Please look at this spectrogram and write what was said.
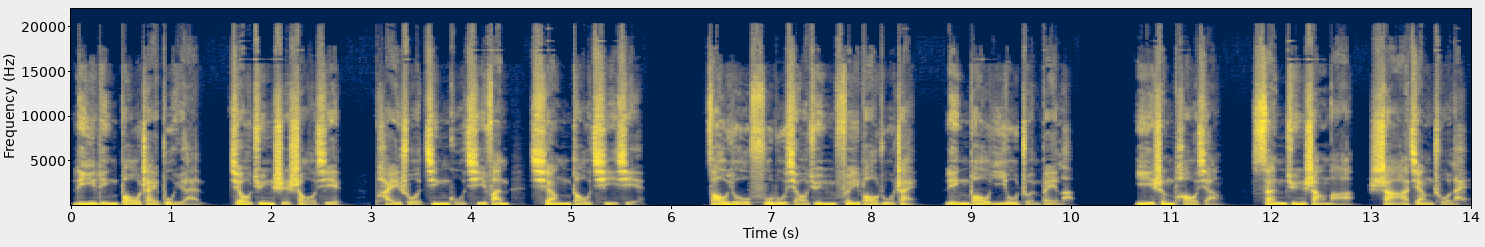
离灵包寨不远，叫军士少歇，排槊金鼓齐翻，枪刀器械，早有俘虏小军飞报入寨，灵包已有准备了。一声炮响，三军上马，杀将出来。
